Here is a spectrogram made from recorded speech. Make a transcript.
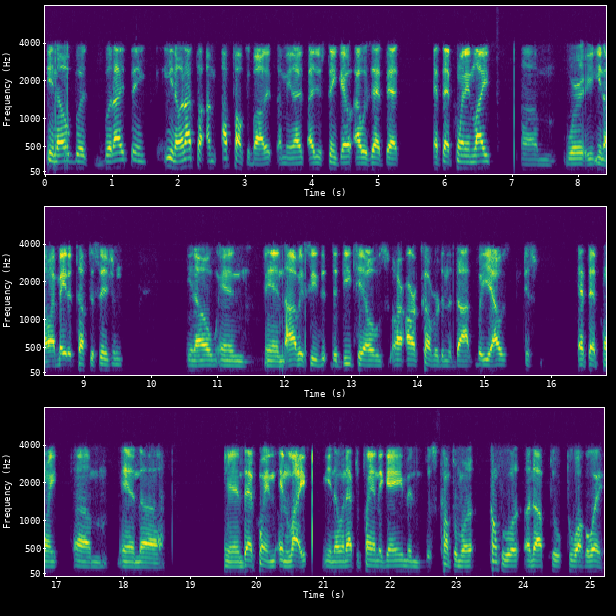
you know, but but I think you know, and I've th- I've talked about it. I mean, I, I just think I, I was at that at that point in life um, where you know I made a tough decision. You know, and and obviously the, the details are, are covered in the doc. But yeah, I was just at that point, um, and uh, and that point in, in life, you know, and after playing the game and was comfortable comfortable enough to to walk away.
